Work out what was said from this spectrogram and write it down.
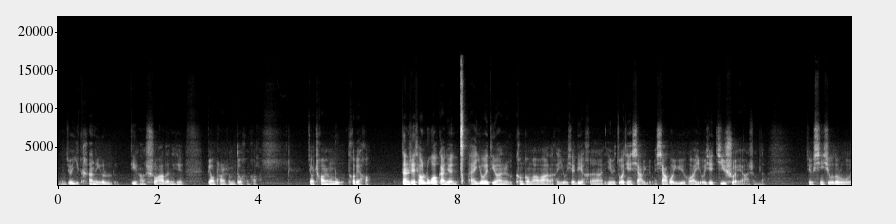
什么，就一看那个地上刷的那些标牌什么都很好，叫朝阳路，特别好。但是这条路啊，感觉哎，有的地方是坑坑洼洼的，还有一些裂痕啊。因为昨天下雨嘛，下过雨以后啊，有一些积水啊什么的。这个新修的路，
